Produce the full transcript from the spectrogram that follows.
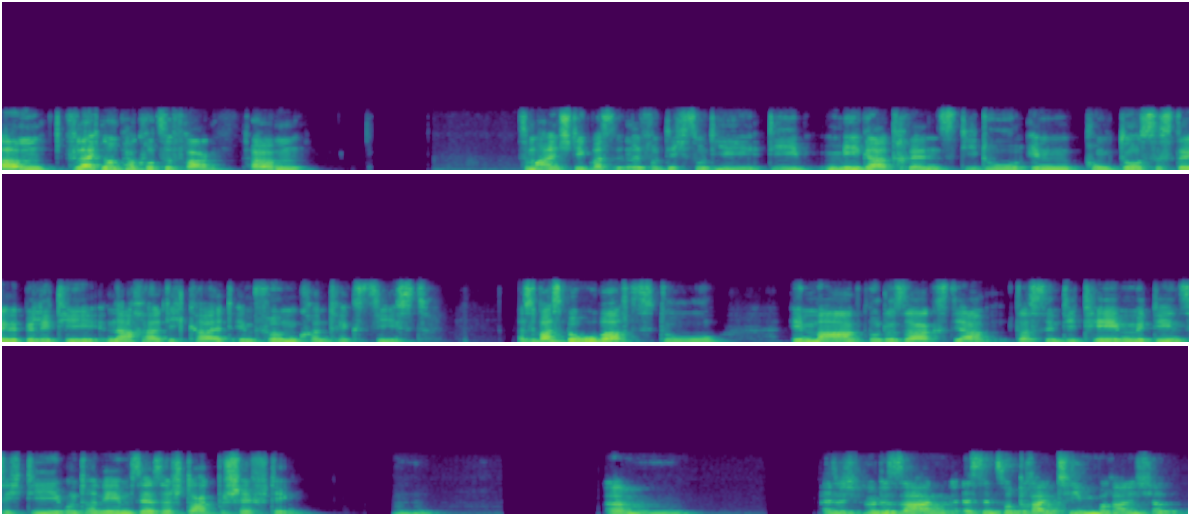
Ähm, vielleicht noch ein paar kurze Fragen. Ähm, zum Einstieg, was sind denn für dich so die, die Megatrends, die du in puncto Sustainability, Nachhaltigkeit im Firmenkontext siehst? Also was beobachtest du im Markt, wo du sagst, ja, das sind die Themen, mit denen sich die Unternehmen sehr, sehr stark beschäftigen? Mhm. Ähm, also ich würde sagen, es sind so drei Themenbereiche.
